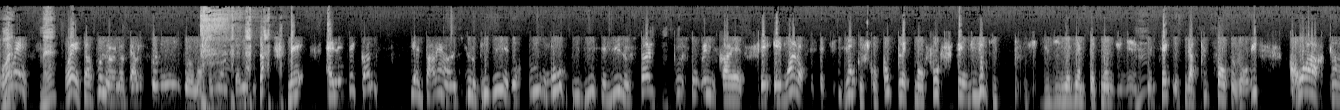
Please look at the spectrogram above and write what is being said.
Ouais. Oui, mais... ouais, c'est un peu le, le Berlusconi qu'on a connu en Italie, tout ça. Mais elle était comme si elle parlait à un Dieu. Bibi est de retour. Non, Bibi, c'est lui le seul qui peut sauver Israël. Et, et moi, alors, c'est vision que je trouve complètement fausse. C'est une vision qui, du 19e, peut-être même du 18e siècle, mais qui n'a plus de sens aujourd'hui. Croire qu'un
